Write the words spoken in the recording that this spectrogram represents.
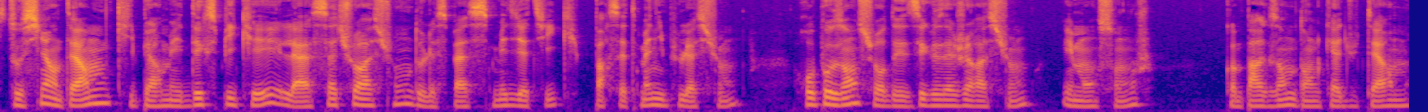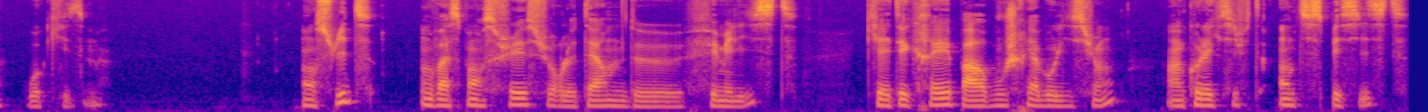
C'est aussi un terme qui permet d'expliquer la saturation de l'espace médiatique par cette manipulation, reposant sur des exagérations et mensonges, comme par exemple dans le cas du terme wokisme. Ensuite, on va se pencher sur le terme de féméliste, qui a été créé par Boucherie Abolition, un collectif antispéciste,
